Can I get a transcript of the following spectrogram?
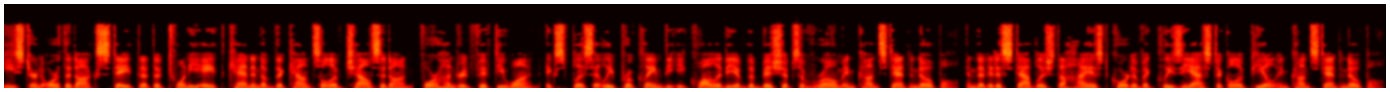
Eastern Orthodox state that the 28th canon of the Council of Chalcedon 451 explicitly proclaimed the equality of the bishops of Rome and Constantinople, and that it established the highest court of ecclesiastical appeal in Constantinople.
